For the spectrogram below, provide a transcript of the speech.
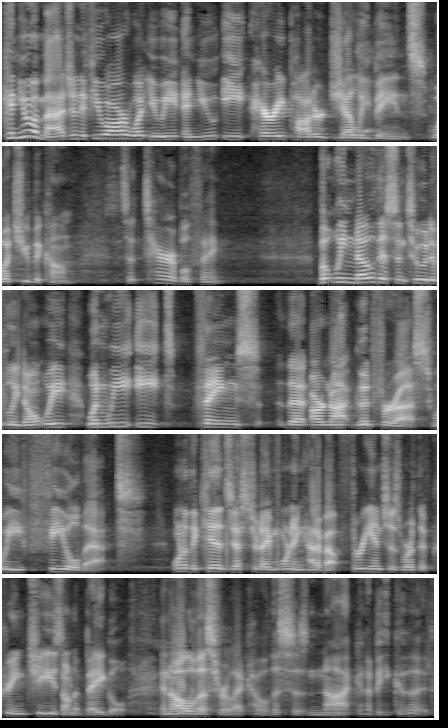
Can you imagine if you are what you eat and you eat Harry Potter jelly beans, what you become? It's a terrible thing. But we know this intuitively, don't we? When we eat things that are not good for us, we feel that. One of the kids yesterday morning had about three inches worth of cream cheese on a bagel, and all of us were like, oh, this is not going to be good.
